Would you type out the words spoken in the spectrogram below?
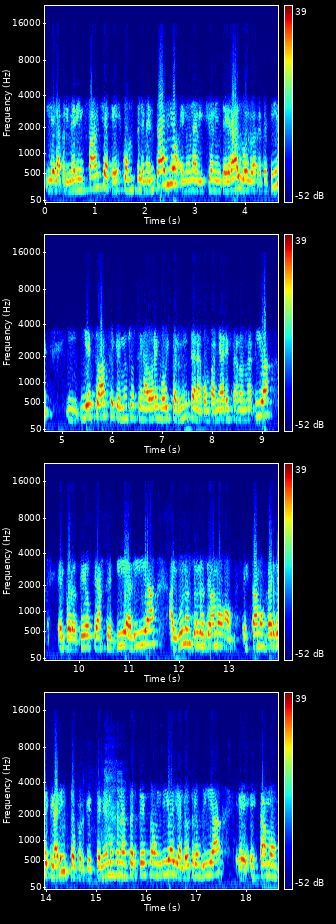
y de la primera infancia, que es complementario en una visión integral, vuelvo a repetir, y, y eso hace que muchos senadores hoy permitan acompañar esta normativa. El poroteo se hace día a día, algunos yo los llamo estamos verde clarito, porque tenemos una certeza un día y al otro día eh, estamos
